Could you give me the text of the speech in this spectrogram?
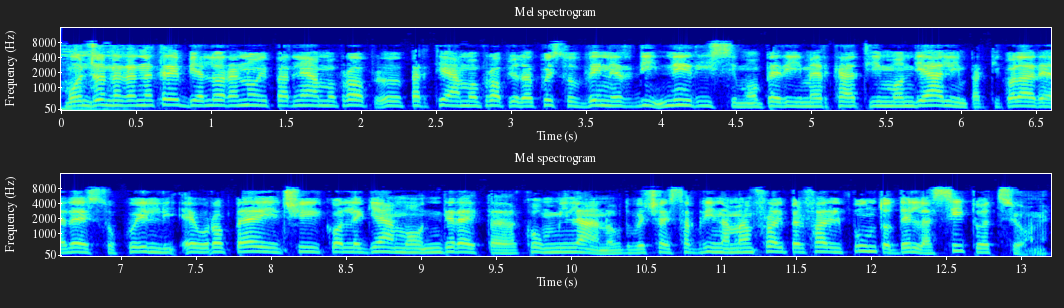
Buongiorno Rana Trebbi, allora noi proprio, partiamo proprio da questo venerdì nerissimo per i mercati mondiali, in particolare adesso quelli europei. Ci colleghiamo in diretta con Milano dove c'è Sabrina Manfroi per fare il punto della situazione.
